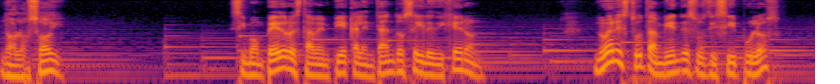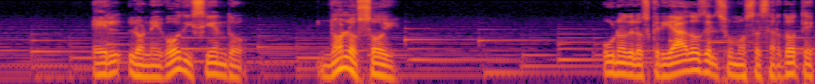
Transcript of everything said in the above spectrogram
No lo soy. Simón Pedro estaba en pie calentándose y le dijeron, ¿no eres tú también de sus discípulos? Él lo negó diciendo, no lo soy. Uno de los criados del sumo sacerdote,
